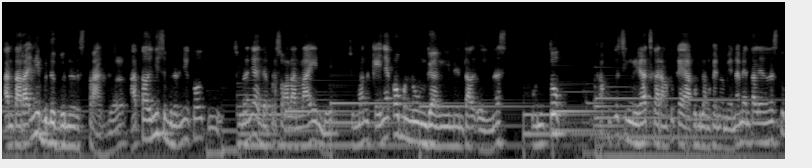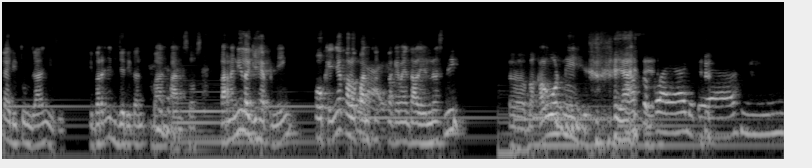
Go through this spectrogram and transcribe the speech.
Antara ini bener-bener struggle atau ini sebenarnya kau tuh sebenarnya ada persoalan lain deh. Cuman kayaknya kau menunggangi mental illness untuk aku sih ngelihat sekarang tuh kayak aku bilang fenomena mental illness tuh kayak ditunggangi sih. Ibaratnya dijadikan bahan pansos. Karena ini lagi happening, Oke-nya kalau yeah, pansus yeah. pakai mental illness nih uh, bakal work nih gitu. ya masuk lah ya gitu ya hmm.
